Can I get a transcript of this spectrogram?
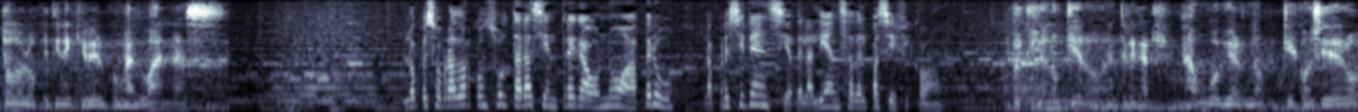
todo lo que tiene que ver con aduanas. López Obrador consultará si entrega o no a Perú la presidencia de la Alianza del Pacífico. Porque yo no quiero entregar a un gobierno que considero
